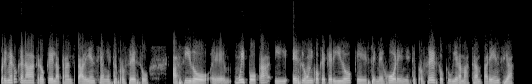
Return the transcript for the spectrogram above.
primero que nada creo que la transparencia en este proceso ha sido eh, muy poca y es lo único que he querido que se mejore en este proceso, que hubiera más transparencia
